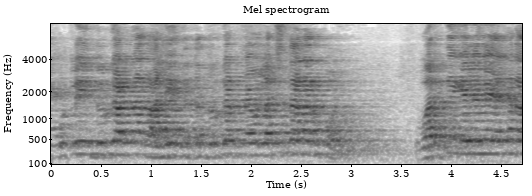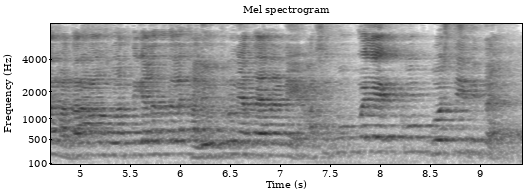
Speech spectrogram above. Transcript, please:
कुठली दुर्घटना झाली तर दुर्घटनेवर लक्ष देणार कोण? वरती गेलेले एखादा म्हातारा माणूस वरती गेला तर त्याला खाली उतरून येता येणार नाही. अशी खूप म्हणजे खूप गोष्टी तिथं.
